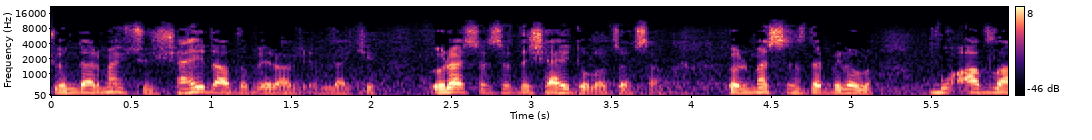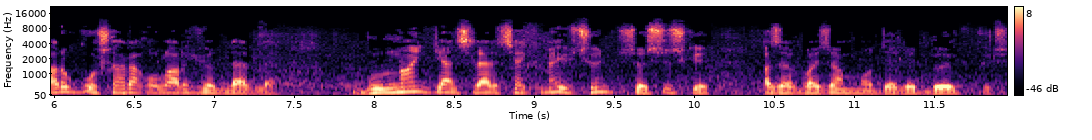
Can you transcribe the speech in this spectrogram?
göndərmək üçün şəhid adı verirlər ki, ölərsənsə də şəhid olacaqsan, ölməzsənsə də belə olur. Bu adları qoşaraq onları göndərirlər. Bundan gəncləri çəkmək üçün sözsüz ki, Azərbaycan modeli böyük bir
